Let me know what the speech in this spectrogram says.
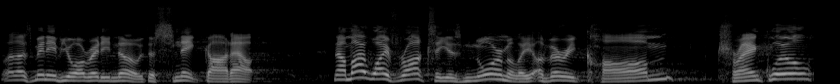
Well, as many of you already know, the snake got out. Now, my wife Roxy is normally a very calm, tranquil,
